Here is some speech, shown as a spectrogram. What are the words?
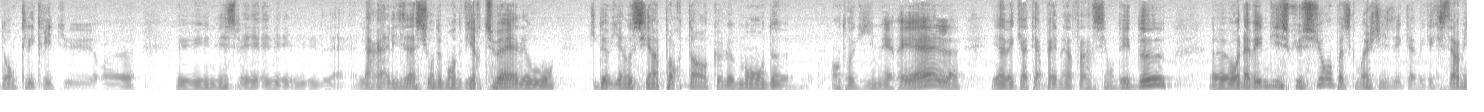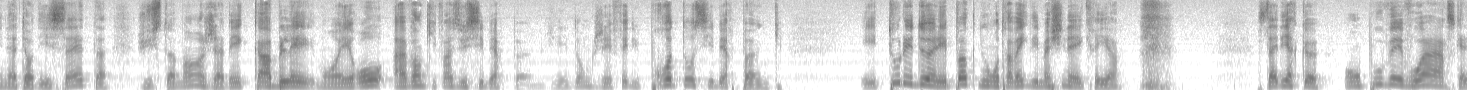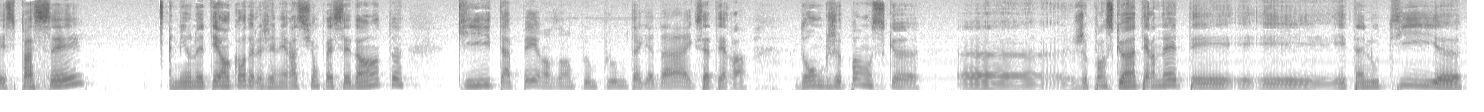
donc l'écriture, euh, la, réalisation de mondes virtuels qui deviennent aussi importants que le monde entre guillemets réel, et avec l'interpénétration des deux. Euh, on avait une discussion parce que moi je disais qu'avec Exterminator 17, justement, j'avais câblé mon héros avant qu'il fasse du cyberpunk. Et donc j'ai fait du proto-cyberpunk. Et tous les deux à l'époque, nous on travaillait avec des machines à écrire. C'est-à-dire que on pouvait voir ce qu'allait se passer, mais on était encore de la génération précédente qui tapait en faisant ploum ploum tagada, etc. Donc je pense que euh, je pense que Internet est, un outil euh,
